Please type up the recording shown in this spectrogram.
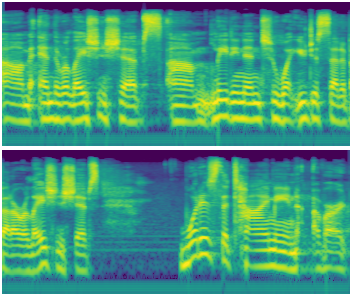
Um, and the relationships um, leading into what you just said about our relationships. What is the timing of our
